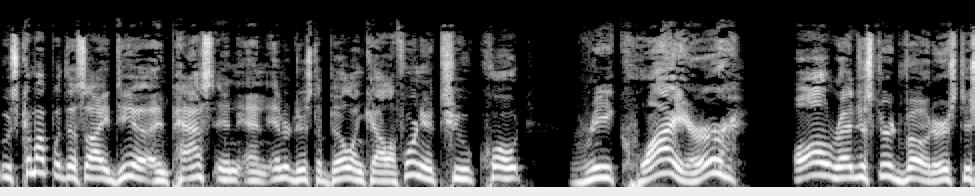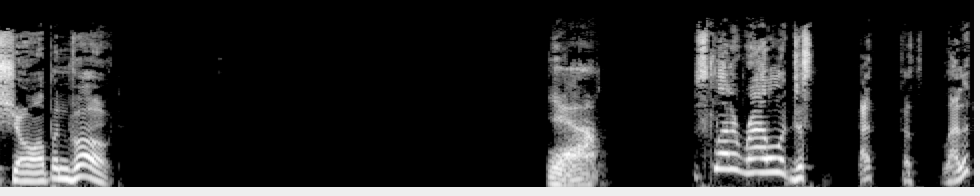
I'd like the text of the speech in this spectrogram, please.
who's come up with this idea and passed in, and introduced a bill in California to quote require all registered voters to show up and vote. Yeah. Just let it rattle it. Just let it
